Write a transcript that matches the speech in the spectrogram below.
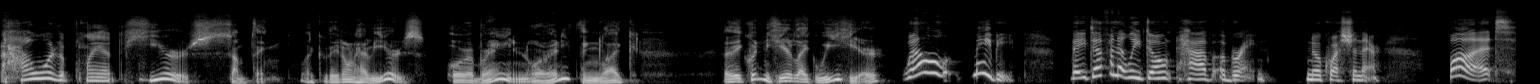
How would a plant hear something? Like they don't have ears or a brain or anything like. They couldn't hear like we hear. Well, maybe. They definitely don't have a brain. No question there. But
